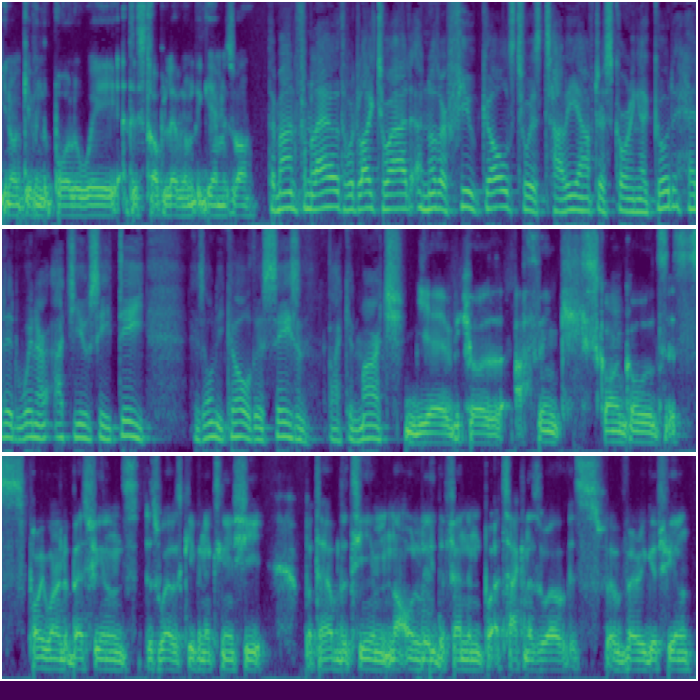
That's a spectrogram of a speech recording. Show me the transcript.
you know, giving the ball away at this top level in the game as well. The man from Louth would like to add another few goals to his tally after scoring a good headed winner at UCD, his only goal this season back in March. Yeah, because I think scoring goals is probably one of the best feelings as well as keeping a clean sheet. But to help the team not only defending but attacking as well, it's a very good feeling.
